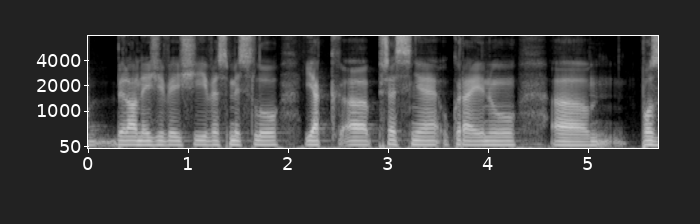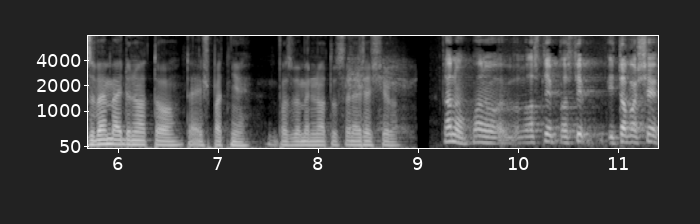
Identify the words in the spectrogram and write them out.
byla nejživější ve smyslu, jak eh, přesně Ukrajinu eh, pozveme do NATO, to je špatně, pozveme do NATO se neřešilo. Ano, ano, vlastně, vlastně i ta vaše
